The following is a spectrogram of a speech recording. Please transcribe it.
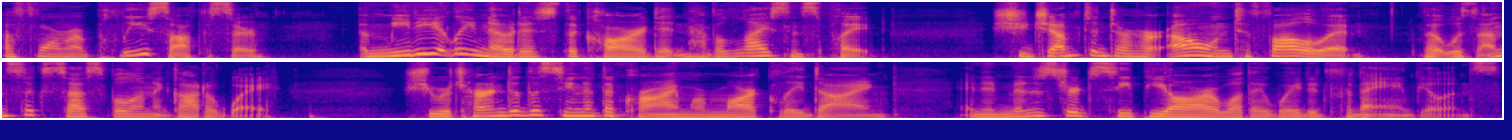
a former police officer, immediately noticed the car didn't have a license plate. She jumped into her own to follow it, but was unsuccessful and it got away. She returned to the scene of the crime where Mark lay dying and administered CPR while they waited for the ambulance.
